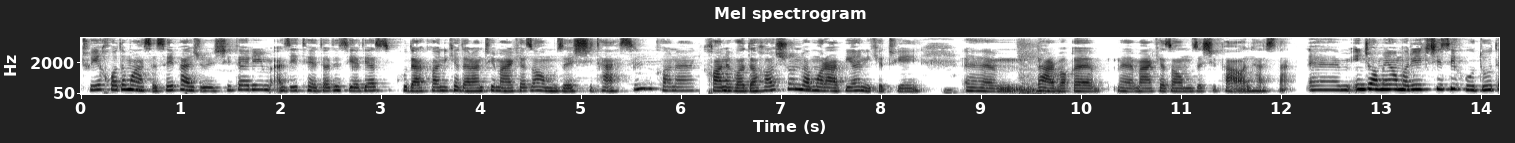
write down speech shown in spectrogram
توی خود مؤسسه پژوهشی داریم. از این تعداد زیادی از کودکانی که دارن توی مرکز آموزشی تحصیل می‌کنن خانواده هاشون و مربیانی که توی این در واقع مرکز آموزشی فعال هستن. این جامعه آماری یک چیزی حدود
